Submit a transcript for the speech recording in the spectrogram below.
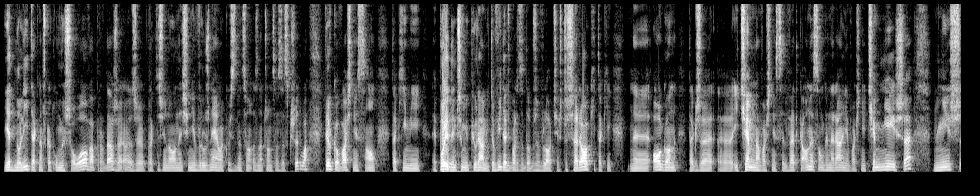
jednolite jak na przykład u myszołowa, prawda, że, że praktycznie no one się nie wyróżniają jakoś znacząco ze skrzydła, tylko właśnie są takimi e, pojedynczymi piórami. To widać bardzo dobrze w locie. Jeszcze szeroki taki e, ogon, także e, i ciemna właśnie sylwetka. One są generalnie właśnie ciemniejsze niż,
